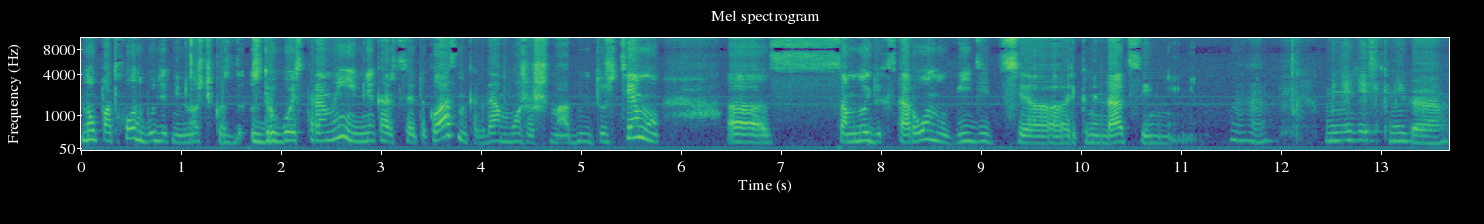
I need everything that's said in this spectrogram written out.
но подход будет немножечко с другой стороны, и мне кажется, это классно, когда можешь на одну и ту же тему э, со многих сторон увидеть э, рекомендации и мнения. Угу. У меня есть книга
